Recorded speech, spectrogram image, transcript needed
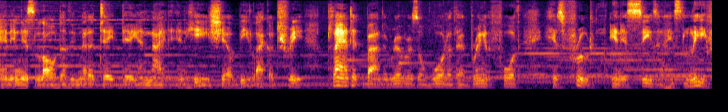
And in this law doth he meditate day and night, and he shall be like a tree planted by the rivers of water that bringeth forth his fruit in his season, his leaf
